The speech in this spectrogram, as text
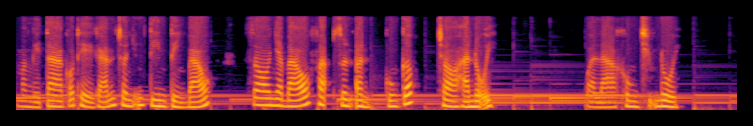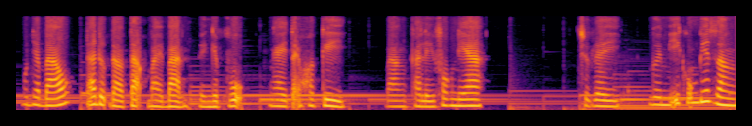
mà người ta có thể gán cho những tin tình báo do nhà báo Phạm Xuân Ẩn cung cấp cho Hà Nội. Quả là không chịu nổi. Một nhà báo đã được đào tạo bài bản về nghiệp vụ ngay tại Hoa Kỳ, bang California. Trước đây, người Mỹ cũng biết rằng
